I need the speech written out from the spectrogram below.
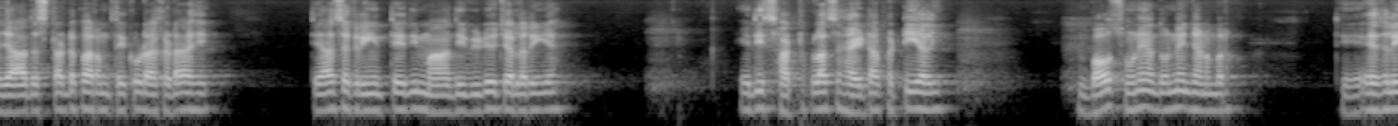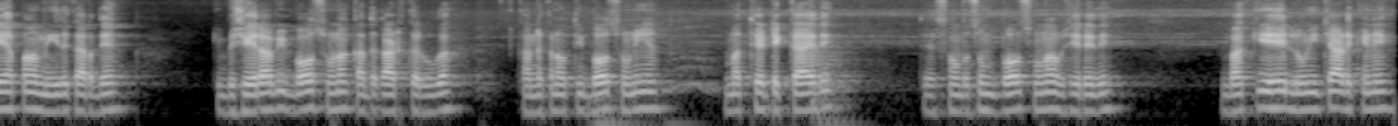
ਆਜ਼ਾਦ ਸਟੱਡ ਫਾਰਮ ਤੇ ਘੋੜਾ ਖੜਾ ਇਹ। ਤੇ ਆਹ ਸਕਰੀਨ ਤੇ ਇਹਦੀ ਮਾਂ ਦੀ ਵੀਡੀਓ ਚੱਲ ਰਹੀ ਆ ਇਹਦੀ 60 ਪਲੱਸ ਹਾਈਟ ਆ ਫੱਟੀ ਵਾਲੀ। ਬਹੁਤ ਸੋਹਣੇ ਆ ਦੋਨੇ ਜਾਨਵਰ। ਤੇ ਇਸ ਲਈ ਆਪਾਂ ਉਮੀਦ ਕਰਦੇ ਆ ਕਿ ਬਸ਼ੇਰਾ ਵੀ ਬਹੁਤ ਸੋਹਣਾ ਕੱਦ ਕਾਠ ਕਰੂਗਾ। ਕੰਨ ਕਨੌਤੀ ਬਹੁਤ ਸੋਹਣੀ ਆ। ਮੱਥੇ ਟਿੱਕਾ ਇਹਦੇ ਤੇ ਸੁੰਬ ਸੁੰਬ ਬਹੁਤ ਸੋਹਣਾ ਬਸ਼ੇਰੇ ਦੇ। ਬਾਕੀ ਇਹ ਲੂਈ ਝਾੜ ਕੇ ਨੇ,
